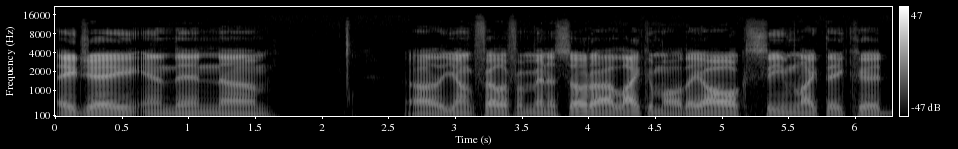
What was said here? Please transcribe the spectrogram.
AJ, and then um, uh, the young fella from Minnesota. I like them all. They all seem like they could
